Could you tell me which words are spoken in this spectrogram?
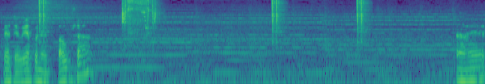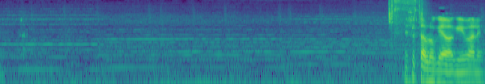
Espérate, voy a poner pausa. A ver. Eso está bloqueado aquí, vale.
